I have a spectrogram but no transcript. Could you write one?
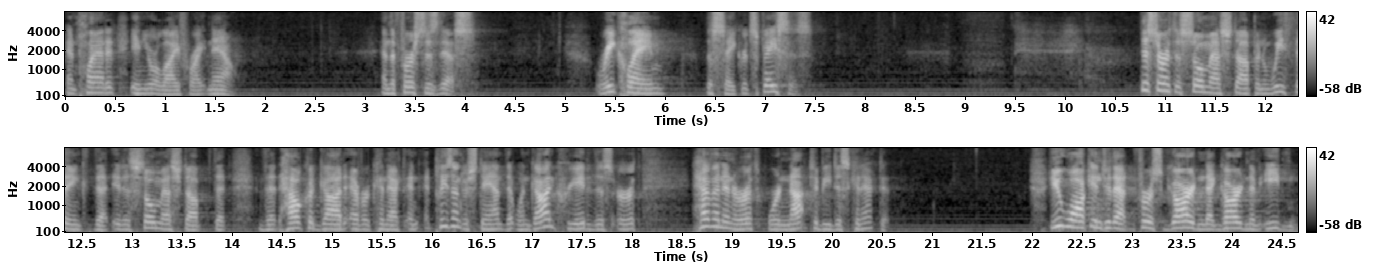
and plant it in your life right now. And the first is this reclaim the sacred spaces. This earth is so messed up, and we think that it is so messed up that, that how could God ever connect? And please understand that when God created this earth, heaven and earth were not to be disconnected. You walk into that first garden, that Garden of Eden.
